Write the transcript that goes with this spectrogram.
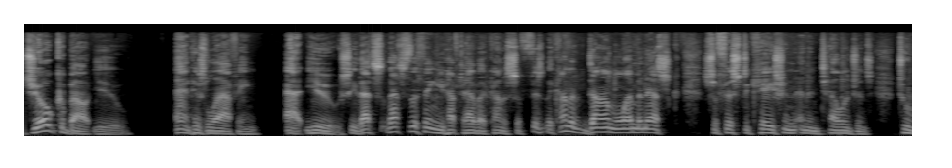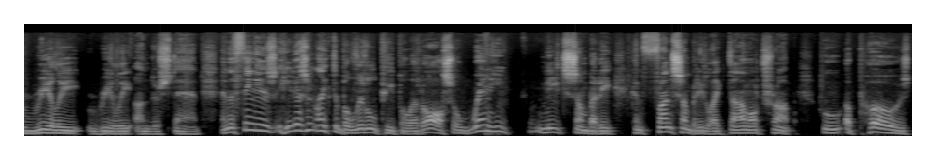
joke about you and his laughing at you. See, that's that's the thing you have to have that kind of sophist- the kind of Don Lemon-esque sophistication and intelligence to really, really understand. And the thing is, he doesn't like to belittle people at all. So when he meets somebody, confronts somebody like Donald Trump, who opposed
